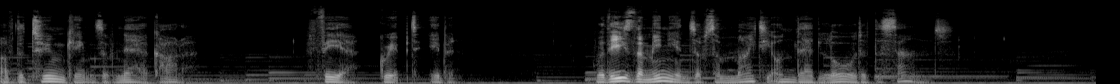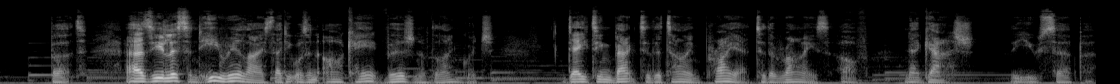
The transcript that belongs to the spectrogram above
of the tomb kings of Nehekhara. Fear gripped Ibn. Were these the minions of some mighty undead lord of the sands? But as he listened, he realized that it was an archaic version of the language, dating back to the time prior to the rise of Nagash the usurper.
